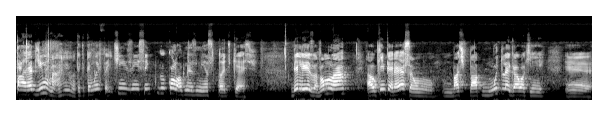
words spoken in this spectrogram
para demais, meu Tem que ter um efeitinho sempre que eu coloco nas minhas podcasts. Beleza, vamos lá. Ao que interessa, um, um bate-papo muito legal aqui é,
